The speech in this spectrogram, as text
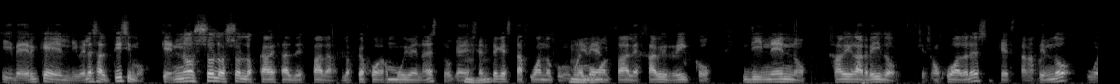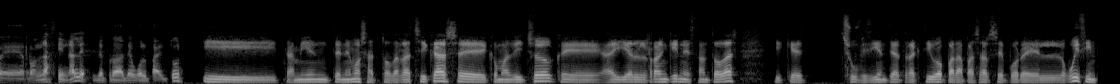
y ver que el nivel es altísimo, que no solo son los cabezas de espada los que juegan muy bien a esto, que hay gente que está jugando como Momo González, Javi Rico, Dineno, Javi Garrido, que son jugadores que están haciendo pues, rondas finales de pruebas de World del Tour. Y también tenemos a todas las chicas, eh, como ha dicho, que ahí el ranking están todas y que suficiente atractivo para pasarse por el Wizzing.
